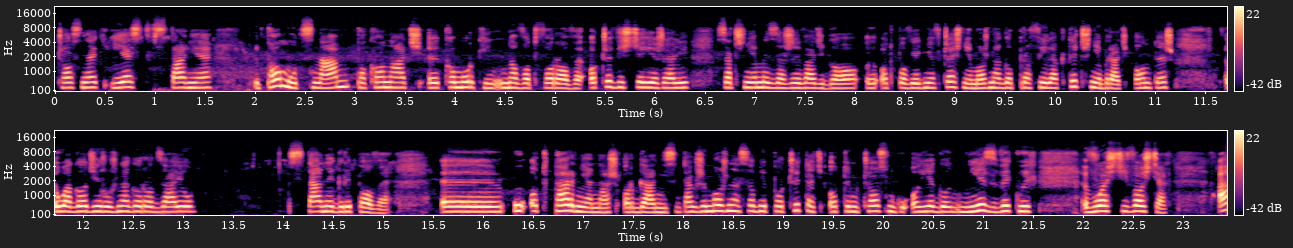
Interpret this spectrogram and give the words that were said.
czosnek jest w stanie pomóc nam pokonać y, komórki nowotworowe. Oczywiście, jeżeli zaczniemy zażywać go y, odpowiednio wcześnie, można go profilaktycznie brać. On też łagodzi różnego rodzaju stany grypowe, uodparnia nasz organizm, także można sobie poczytać o tym czosnku, o jego niezwykłych właściwościach. A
